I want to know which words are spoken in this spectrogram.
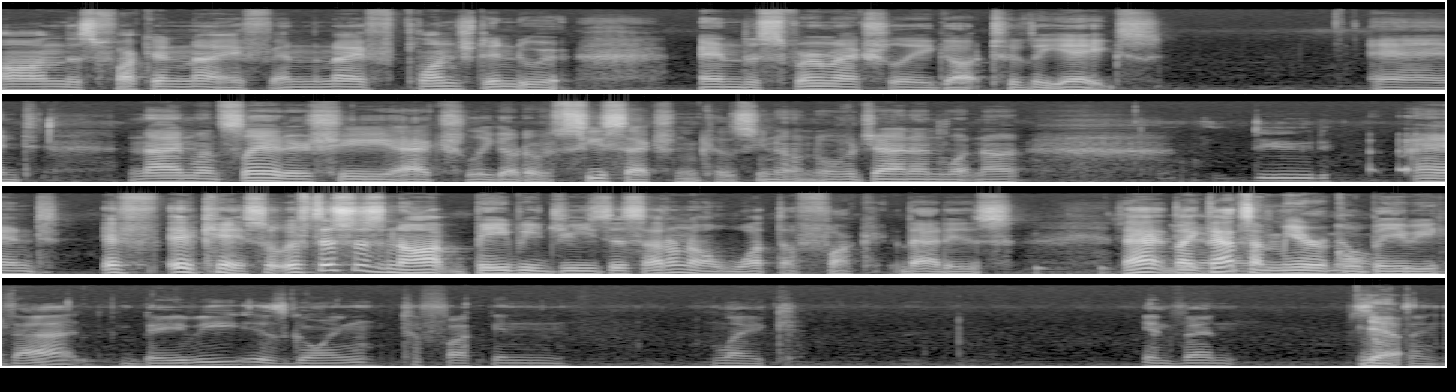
on this fucking knife, and the knife plunged into it, and the sperm actually got to the eggs. And nine months later, she actually got a C section because, you know, no vagina and whatnot. Dude, And if, okay, so if this is not baby Jesus, I don't know what the fuck that is. That, like, Yeah, that's a miracle, no, baby. That baby is going to fucking like invent Yeah. something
